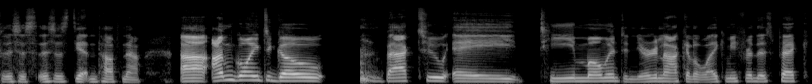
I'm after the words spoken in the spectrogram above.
this is this is getting tough now. Uh, I'm going to go back to a team moment, and you're not gonna like me for this pick.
